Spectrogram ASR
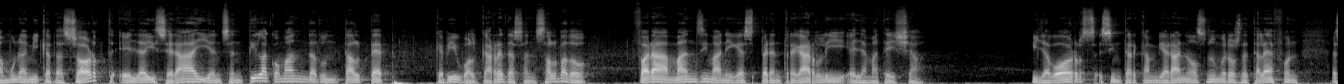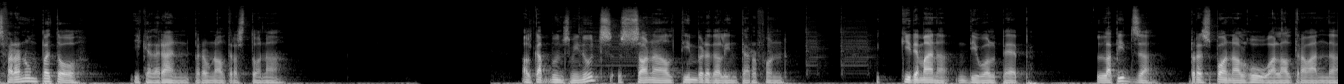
Amb una mica de sort, ella hi serà i en sentir la comanda d'un tal Pep que viu al carrer de Sant Salvador, farà mans i mànigues per entregar-li ella mateixa. I llavors s'intercanviaran els números de telèfon, es faran un petó i quedaran per una altra estona. Al cap d'uns minuts sona el timbre de l'intèrfon. Qui demana? diu el Pep. La pizza, respon algú a l'altra banda.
